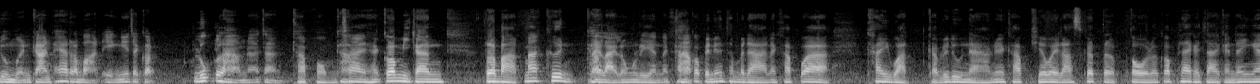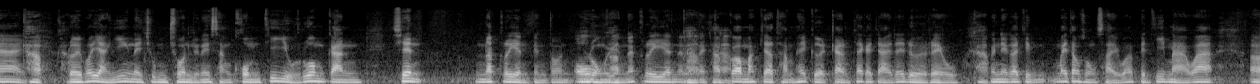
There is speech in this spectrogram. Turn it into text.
ดูเหมือนการแพร่ระบาดเองเนี่ยจะกดลุกลามนะอาจารย์ครับผมครับใช่ฮะก็มีการ ระบาดมากขึ้นครัในบหลายโรงเรียนนะครับครับ ก็เป็นเรื่องธรรมดานะครับว่าไข้หวัดกับฤดูหนาวเนี่ยครับเชื้อไวรัสก็เติบโตแล้วก็แพร่กระจายกันได้ง่ายครับโดยเฉพาะอย่างยิ่งในชุมชนหรือในสังคมที่อยู่ร่วมกัน เช่นนักเรียนเป็นต้นโอ้โรงเรียนครับนักเรียนอะไรนะครับครับก็มักจะทำให้เกิดการแพร่กระจายได้โดยเร็วครับมันเนี่ยก็จึงไม่ต้องสงสัยว่าเป็นที่มาว่าเอ่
